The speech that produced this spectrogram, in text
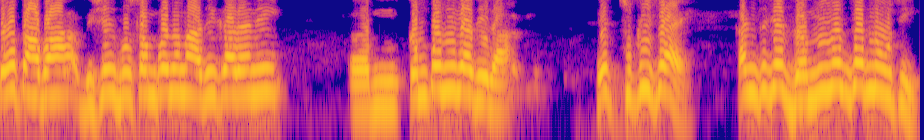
तो ताबा विशेष भूसंपादन अधिकाऱ्यांनी कंपनीला दिला. हे चुकीचं आहे. कारण त्याची जमीनच जर नव्हती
